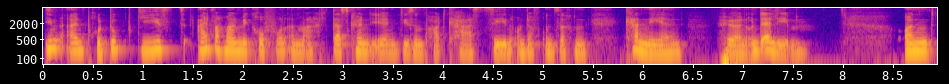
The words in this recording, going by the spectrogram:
in ein Produkt gießt, einfach mal ein Mikrofon anmacht. Das könnt ihr in diesem Podcast sehen und auf unseren Kanälen hören und erleben. Und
